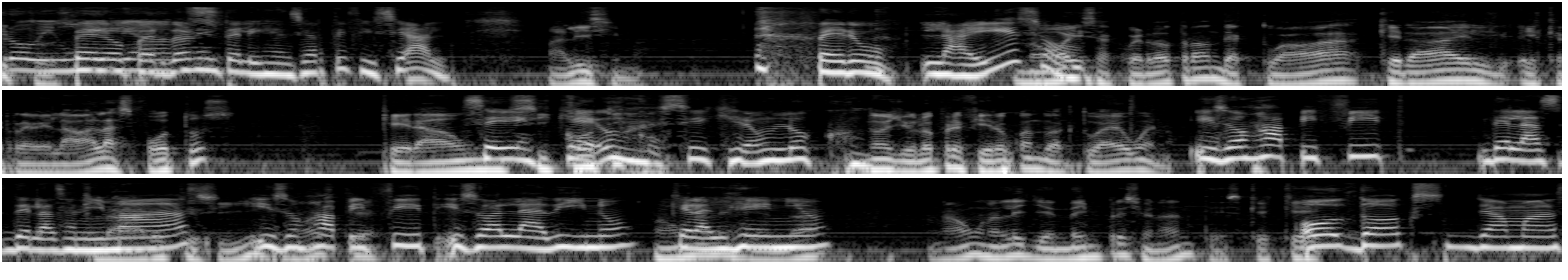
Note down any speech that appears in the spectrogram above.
Robin Pero Williams. perdón, inteligencia artificial. Malísima. Pero la hizo. No, y se acuerda otra donde actuaba, que era el, el que revelaba las fotos, que era un sí, que, sí, que era un loco. No, yo lo prefiero cuando actúa de bueno. Hizo Happy Feet de las de las animadas, que sí, hizo no, es Happy que- Feet, hizo Aladino, No, que era el leyenda. genio. No, una leyenda impresionante. Es que, que Old Dogs, ya más,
